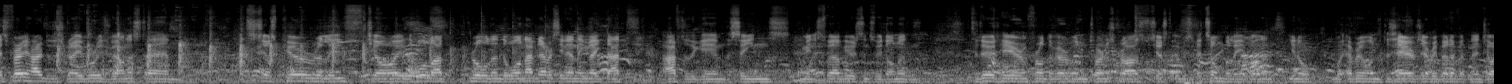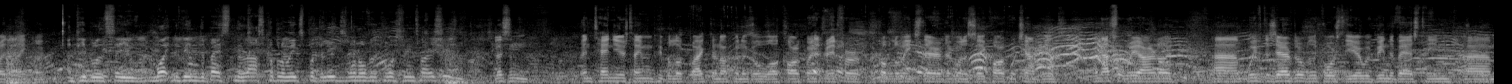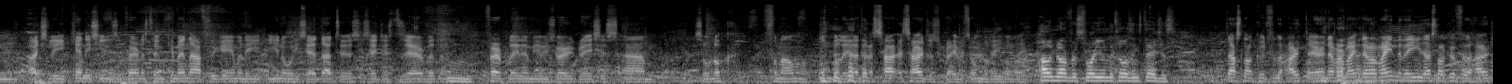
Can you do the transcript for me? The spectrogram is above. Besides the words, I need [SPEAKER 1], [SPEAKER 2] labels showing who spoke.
[SPEAKER 1] it's very hard to describe, Rory, to be honest. Um, it's just pure relief, joy, the whole lot rolled into one. I've never seen anything like that after the game. The scenes. I mean, it's 12 years since we've done it. And, to do it here in front of everyone in Turner's Cross, it's just it was, it's unbelievable. And, you know, everyone deserves every bit of it and enjoy the night now.
[SPEAKER 2] And people will say you mightn't have been the best in the last couple of weeks, but the league's won over the course of the entire season.
[SPEAKER 1] Listen, in 10 years' time, when people look back, they're not going to go, well, Cork went great for a couple of weeks there. They're going to say Cork were champions. And that's what we are now. Um, we've deserved it over the course of the year. We've been the best team. Um, actually, Kenny Shiels, in fairness to him, came in after the game and he, you know, he said that to us. He said, just deserve it. And mm. fair play to him. He was very gracious. Um, so, look, phenomenal. Unbelievable. it's, hard, it's hard to describe. It's unbelievable.
[SPEAKER 2] How nervous were you in the closing stages?
[SPEAKER 1] That's not good for the heart there. Never mind, never mind the knee. That's not good for the heart.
